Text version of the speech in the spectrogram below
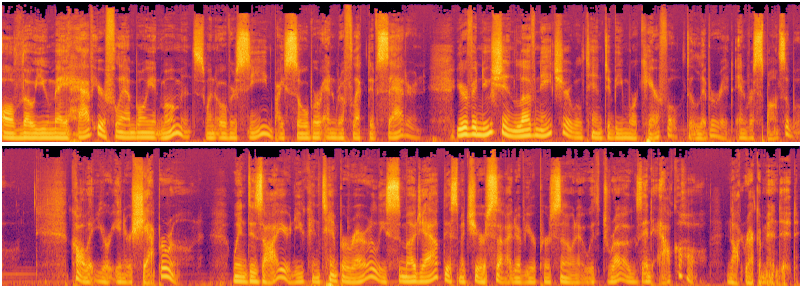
Although you may have your flamboyant moments when overseen by sober and reflective Saturn, your Venusian love nature will tend to be more careful, deliberate, and responsible. Call it your inner chaperone. When desired, you can temporarily smudge out this mature side of your persona with drugs and alcohol, not recommended,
